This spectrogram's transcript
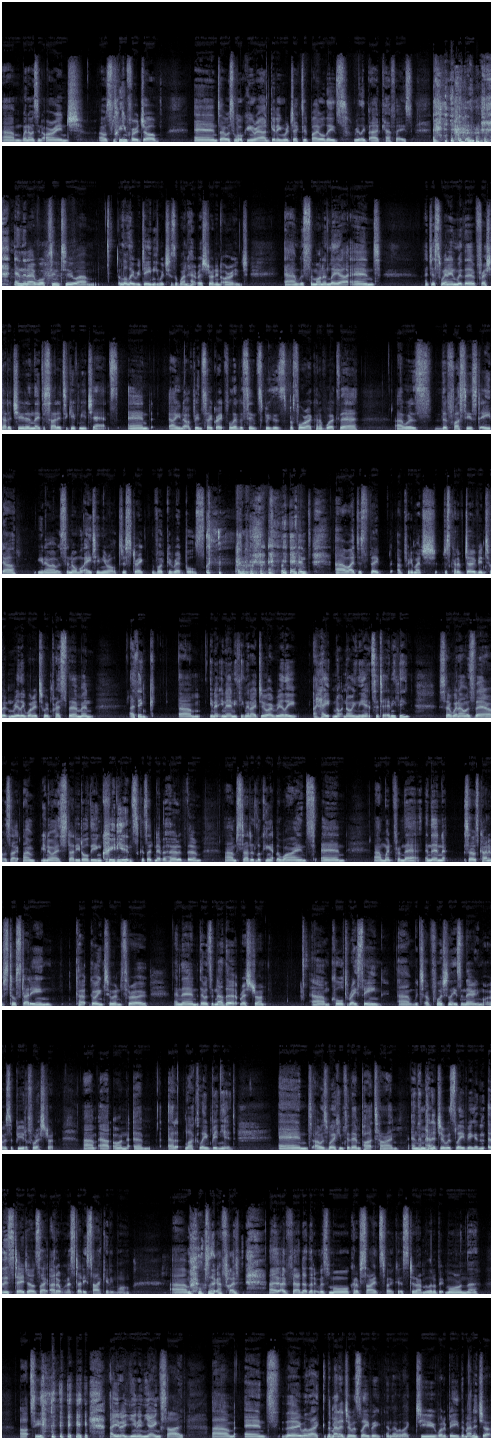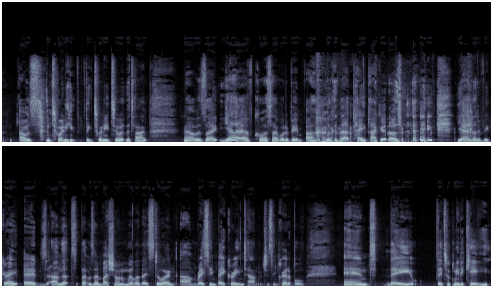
um, when I was in Orange. I was looking for a job, and I was walking around getting rejected by all these really bad cafes. and then I walked into um, Lolli Redini, which is a one hat restaurant in Orange, uh, with Simon and Leah, and I just went in with a fresh attitude, and they decided to give me a chance. And uh, you know, I've been so grateful ever since because before I kind of worked there, I was the fussiest eater. You know, I was a normal 18 year old, just drank vodka Red Bulls. and um, I just, they, I pretty much just kind of dove into it and really wanted to impress them. And I think, um, you know, in anything that I do, I really, I hate not knowing the answer to anything. So when I was there, I was like, I'm, you know, I studied all the ingredients because I'd never heard of them. Um, started looking at the wines and um, went from there. And then, so I was kind of still studying, going to and fro. And then there was another restaurant um, called Racine, um, which unfortunately isn't there anymore. It was a beautiful restaurant um, out on um, out at La Colline Vineyard, and I was working for them part time and the manager was leaving. And at this stage, I was like, I don't want to study psych anymore. Um, I was like, I find, I, I, found out that it was more kind of science focused, and I'm a little bit more on the artsy, uh, you know, yin and yang side. Um, and they were like, the manager was leaving, and they were like, "Do you want to be the manager?" I was 20, I think 22 at the time, and I was like, yeah, of course I want to be. Uh, look at that pay packet. I was like, yeah, that'd be great. And um, that's that was owned by Sean and Willa. They still own um, Racine Bakery in town, which is incredible. And they they took me to Quay,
